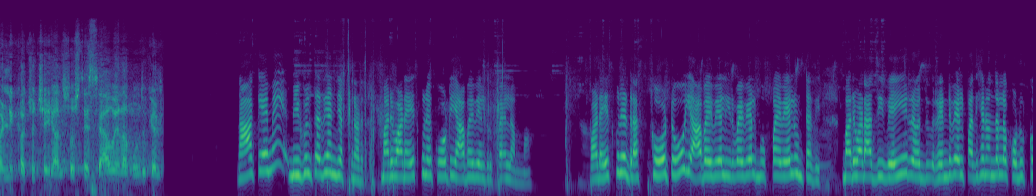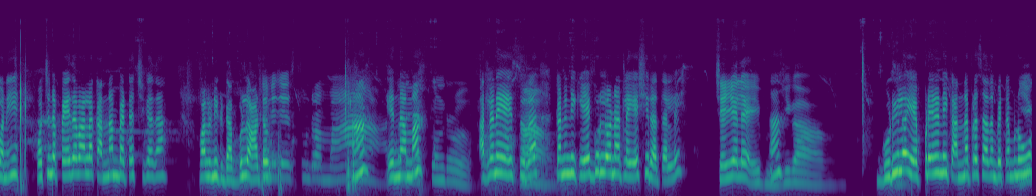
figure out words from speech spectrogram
మళ్ళీ ఖర్చు చేయాల్సి వస్తే సేవ ఎలా ముందుకెళ్తుంది? నాకేమి మిగులుతుంది అని చెప్తున్నాడు. మరి వాడు వేసుకునే కోటు యాభై వేల రూపాయలు అమ్మ వాడు వేసుకునే డ్రెస్ కోటు యాభై వేలు ఇరవై వేలు ముప్పై వేలు ఉంటది. మరి వాడు అది వెయ్యి రెండు- వేలు పదిహేను వందల్లో కొనుక్కొని వచ్చిన పేదవాళ్ళకి అన్నం పెట్టొచ్చు కదా. వాళ్ళు నీకు డబ్బులు ఆటో? ఏందమ్మా? అట్లనే చేస్తురా. కానీ నీకు ఏ గుడిలోనే అట్లా వేసిరా తల్లి? చెయ్యలే. గుడిలో ఎప్పుడైనా నీకు అన్నప్రసాదం పెట్టినప్పుడు నువ్వు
